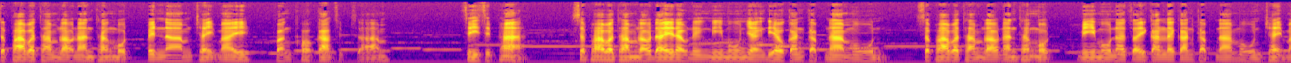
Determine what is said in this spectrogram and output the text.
สภาวธรรมเหล่านั้นทั้งหมดเป็นนามใช่ไหม ฟังข้อ 93 45. สภาวธรรมเหล่าใดเหล่าหนึ่งมีมูลอย่างเดียวกันกับนามมูล สภาวธรรมเหล่านั้นทั้งหมดมีมูลอาศัยกันและกันกับนามมูลใช่ไหม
